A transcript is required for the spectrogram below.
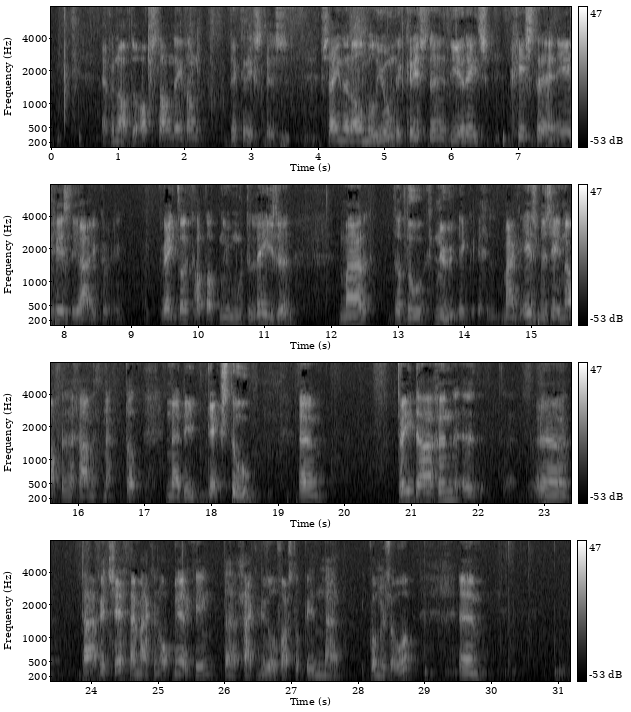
En vanaf de opstanding van de Christus zijn er al miljoenen christenen die reeds gisteren en eergisteren, ja, ik, ik, weet dat ik had dat nu moeten lezen, maar dat doe ik nu. Ik, maak eerst mijn zin af en dan gaan we dat, naar die tekst toe. Um, twee dagen, uh, uh, David zegt, hij maakt een opmerking, daar ga ik nu alvast op in, maar ik kom er zo op. Um,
